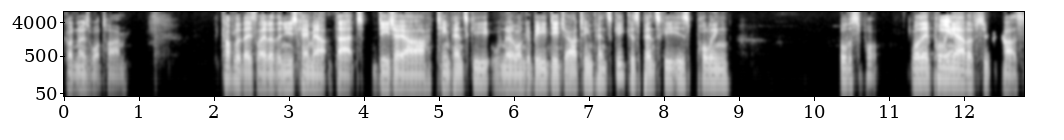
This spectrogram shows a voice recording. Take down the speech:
God knows what time. A couple of days later, the news came out that DJR Team Penske will no longer be DJR Team Penske because Penske is pulling all the support. Well, they're pulling out of supercars.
